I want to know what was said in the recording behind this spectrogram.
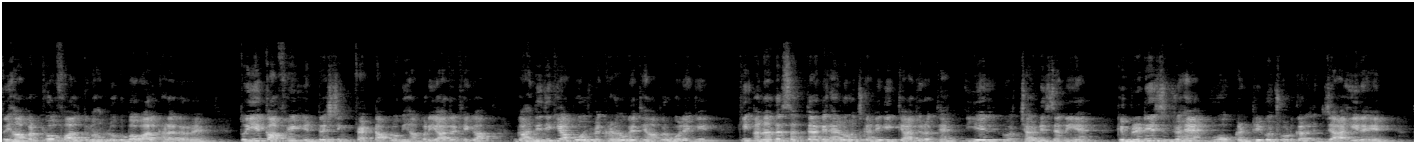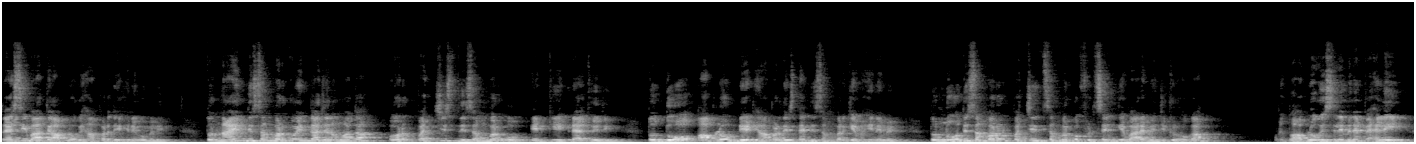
तो यहाँ पर क्यों फालतू में हम लोग को बवाल खड़ा कर रहे हैं? तो ये काफ़ी इंटरेस्टिंग फैक्ट आप लोग यहाँ पर याद रखेगा गांधी जी के अपोज में खड़े हो गए थे यहाँ पर बोले कि, कि अनदर सत्याग्रह लॉन्च करने की क्या ज़रूरत है? ये अच्छा डिसीज़न नहीं है कि ब्रिटिश जो है वो कंट्री को छोड़कर जा ही रहे तो ऐसी बातें आप लोग यहाँ पर देखने को मिली। तो 9 दिसंबर को इनका जन्म हुआ था और 25 दिसंबर को इनकी डेथ हुई थी। तो दो आप लोग डेट यहाँ पर देखते हैं दिसंबर के महीने में। तो 9 दिसंबर और 25 दिसंबर को फिर से इनके बारे में ज़िक्र होगा। तो आप लोग इसलिए मैंने पहले ही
